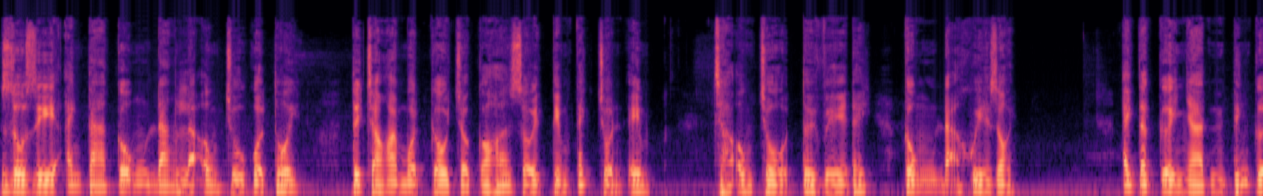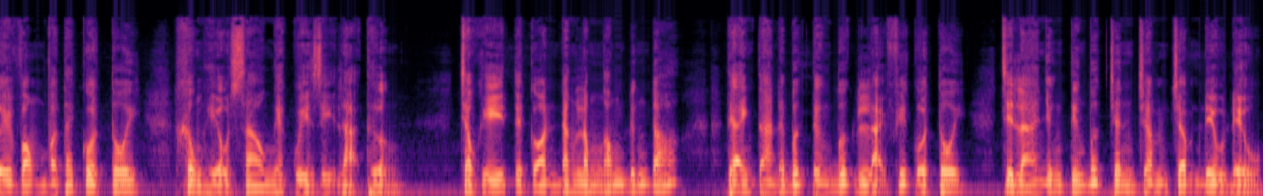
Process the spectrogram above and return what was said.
Dù gì anh ta cũng đang là ông chủ của tôi. Tôi chào hỏi một câu cho có rồi tìm cách chuồn êm. Chào ông chủ, tôi về đây. Cũng đã khuya rồi. Anh ta cười nhạt, tiếng cười vọng vào tay của tôi, không hiểu sao nghe quỷ dị lạ thường. Trong khi tôi còn đang lóng ngóng đứng đó, thì anh ta đã bước từng bước lại phía của tôi, chỉ là những tiếng bước chân chậm chậm đều đều,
